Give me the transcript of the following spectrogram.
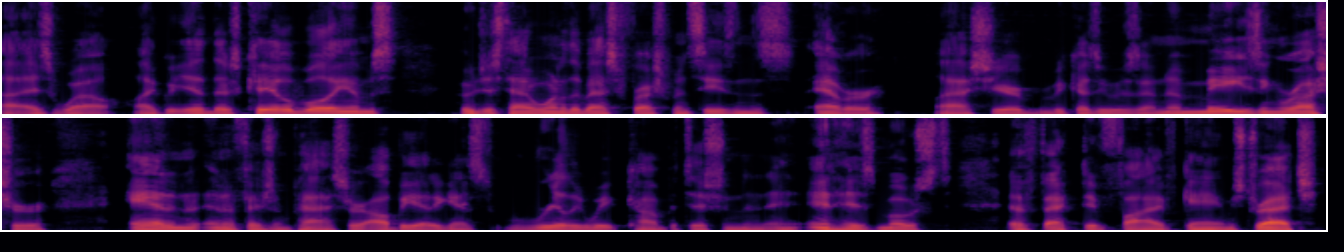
uh, as well. Like yeah, there's Caleb Williams who just had one of the best freshman seasons ever last year because he was an amazing rusher and an efficient passer, albeit against really weak competition in, in his most effective five game stretch.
